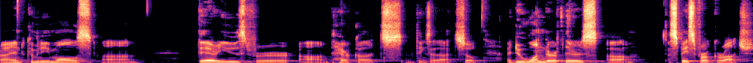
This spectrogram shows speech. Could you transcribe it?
right? Community malls, um, they're used for um, haircuts and things like that. So I do wonder if there's um, a space for a garage.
